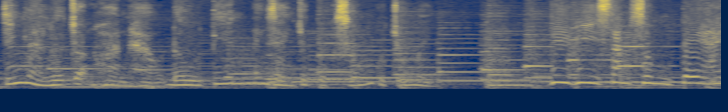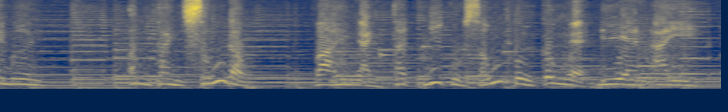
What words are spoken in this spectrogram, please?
Chính là lựa chọn hoàn hảo đầu tiên anh dành cho cuộc sống của chúng mình. TV Samsung T20 Âm thanh sống động Và hình ảnh thật như cuộc sống từ công nghệ DNI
